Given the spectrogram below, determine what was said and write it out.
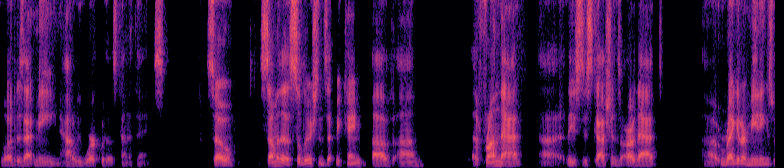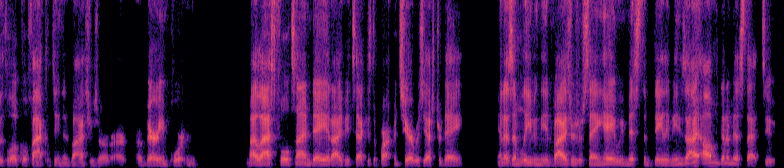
what does that mean? How do we work with those kind of things? So some of the solutions that we came of um, uh, from that, uh, these discussions are that uh, regular meetings with local faculty and advisors are, are, are very important. My last full-time day at Ivy Tech as department chair was yesterday. And as I'm leaving, the advisors are saying, hey, we missed the daily meetings. I, I'm gonna miss that too.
